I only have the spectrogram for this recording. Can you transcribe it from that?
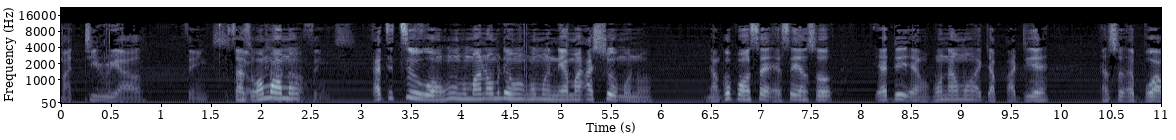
material things. Sounds your one more- carnal more. things. ɛtetew wɔ honhom na ɔmde honhom nneɛma ahyɛ mu no nyankopɔn sɛ ɛsɛ yɛn nso yɛde yɛn honam agyapadeɛ nso ɛboa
